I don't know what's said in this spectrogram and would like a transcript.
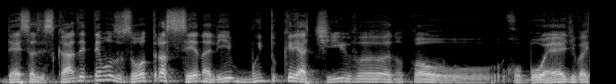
desce as escadas e temos outra cena ali muito criativa no qual o robô Ed vai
